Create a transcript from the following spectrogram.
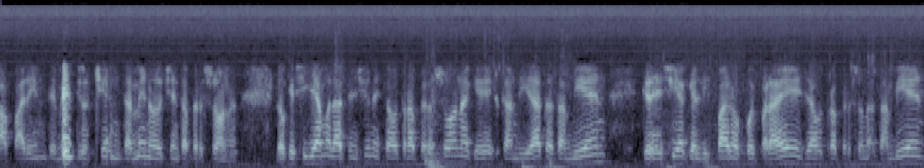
aparentemente 80, menos de 80 personas. Lo que sí llama la atención esta otra persona que es candidata también, que decía que el disparo fue para ella, otra persona también.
